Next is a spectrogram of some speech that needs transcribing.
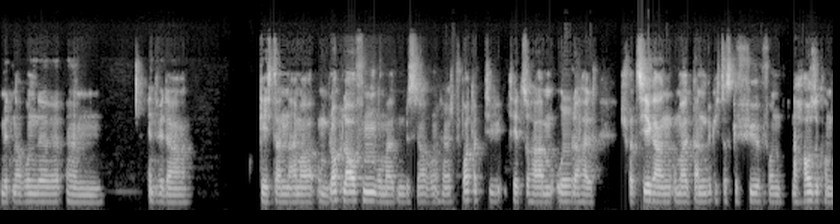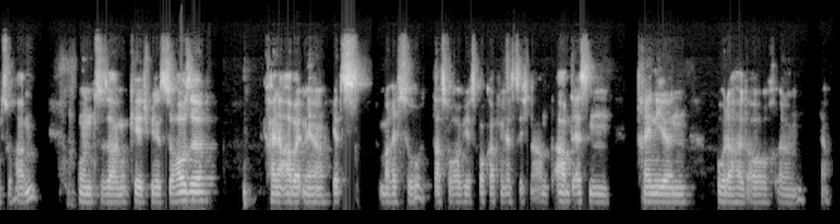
mit einer Runde ähm, entweder gehe ich dann einmal um Block laufen, um halt ein bisschen eine Sportaktivität zu haben oder halt Spaziergang, um halt dann wirklich das Gefühl von nach Hause kommen zu haben und zu sagen, okay, ich bin jetzt zu Hause, keine Arbeit mehr, jetzt mache ich so das, worauf ich jetzt Bock habe, den restlichen Abend, Abendessen, trainieren oder halt auch ähm, ja,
